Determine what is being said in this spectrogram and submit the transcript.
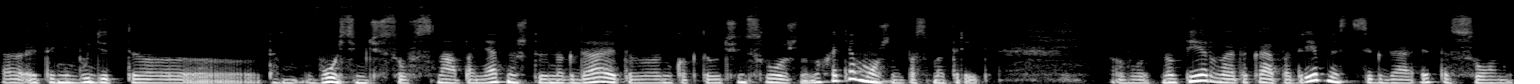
а, это не будет а, там 8 часов сна. Понятно, что иногда этого, ну, как-то очень сложно. Ну, хотя можно посмотреть. Вот. Но первая такая потребность всегда – это сон,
